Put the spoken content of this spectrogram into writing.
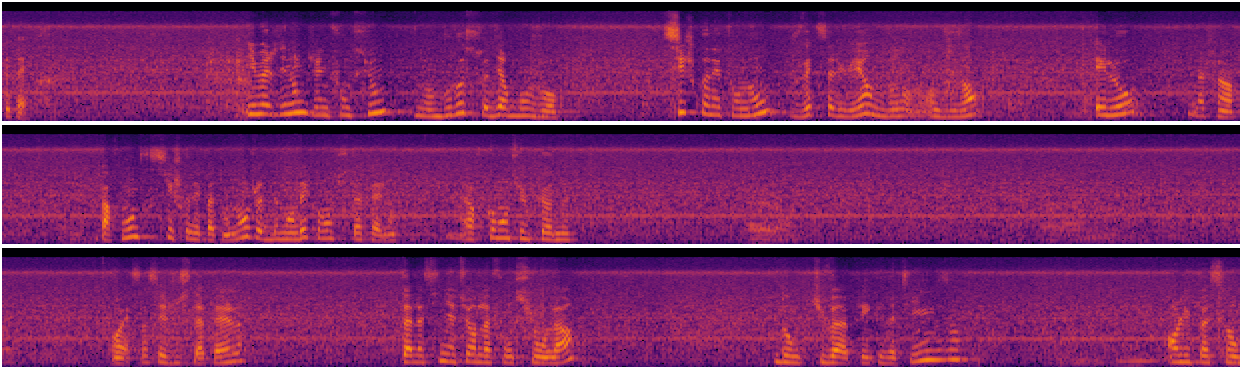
peut-être. Imaginons que j'ai une fonction, mon boulot soit dire bonjour. Si je connais ton nom, je vais te saluer en, en disant Hello, machin. Par contre, si je ne connais pas ton nom, je vais te demander comment tu t'appelles. Alors, comment tu le codes? Alors. Euh, ouais, ça c'est juste l'appel. Tu as la signature de la fonction là. Donc tu vas appeler greetings en lui passant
